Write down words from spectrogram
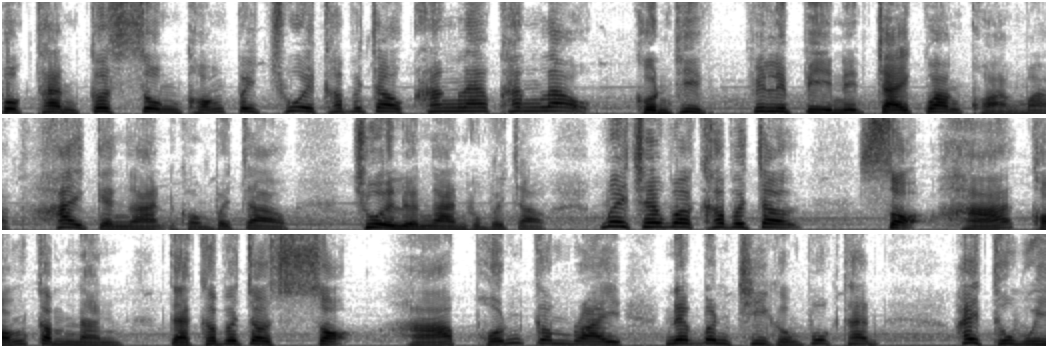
พวกท่านก็ส่งของไปช่วยข้าพเจ้าครั้งแล้วครั้งเล่า คนที่ฟิลิปปีใจกว้างขวางมาก ให้แก่งานของพระเจ้า ช่วยเหลืองานของพระเจ้า ไม่ใช่ว่าข้าพเจ้าเสาะหาของกำนัน แต่ข้าพเจ้าเสาะหาผลกำไรในบัญชีของพวกท่านให้ทวี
